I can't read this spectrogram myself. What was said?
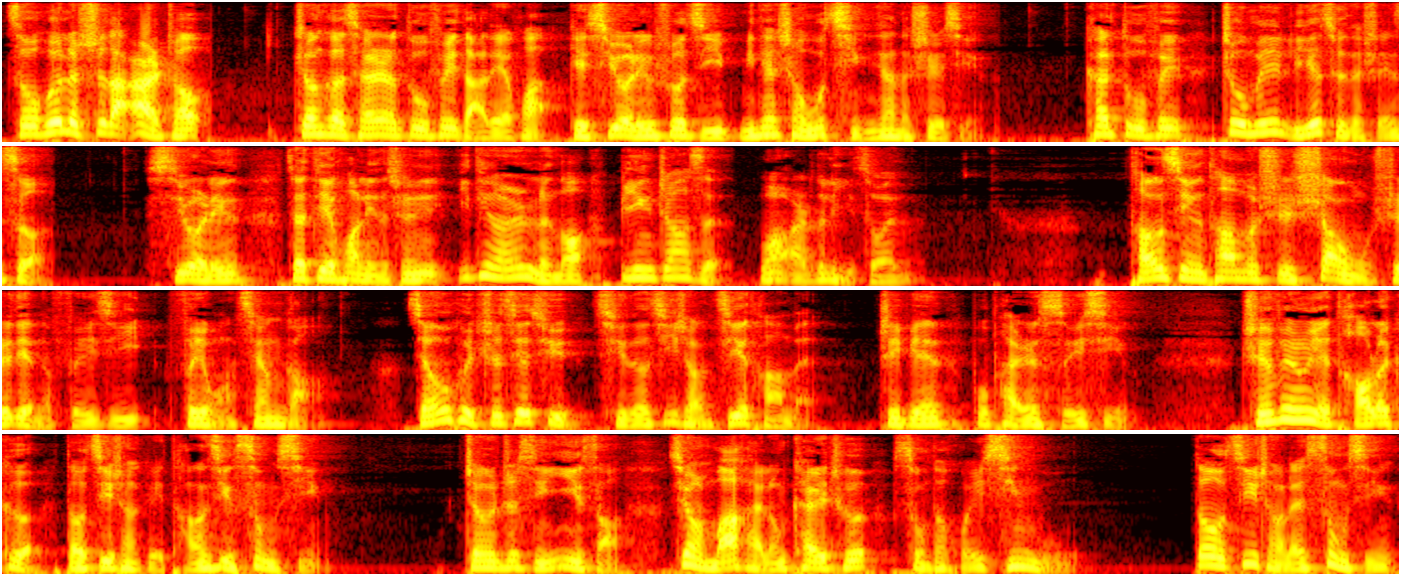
走回了师大二招，张克才让杜飞打电话给徐若琳说及明天上午请假的事情。看杜飞皱眉咧嘴的神色，徐若琳在电话里的声音一定让人冷到冰渣子往耳朵里钻。唐信他们是上午十点的飞机飞往香港。蒋文会直接去启德机场接他们，这边不派人随行。陈飞荣也逃了课，到机场给唐静送行。张之行一早就让马海龙开车送他回新屋。到机场来送行，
